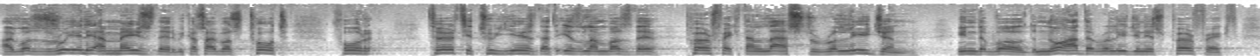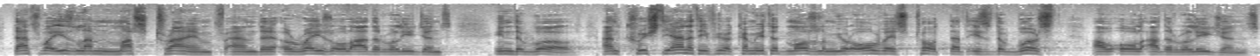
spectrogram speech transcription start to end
I was really amazed there because I was taught for 32 years that Islam was the perfect and last religion in the world. No other religion is perfect. That's why Islam must triumph and uh, erase all other religions in the world. And Christianity, if you're a committed Muslim, you're always taught that is the worst of all other religions.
